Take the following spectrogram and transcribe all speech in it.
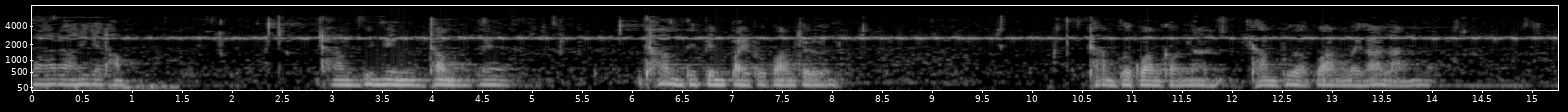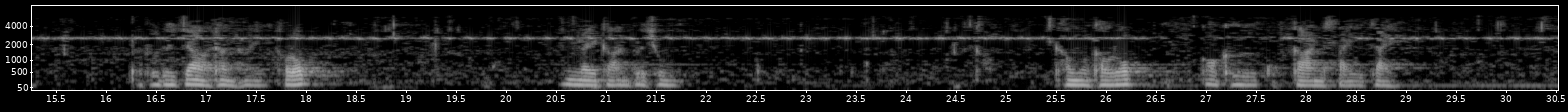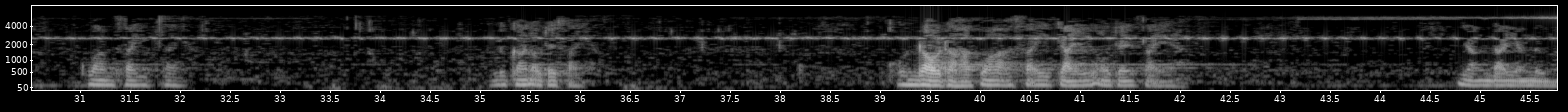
สารานิยธรรมธรรมที่เน้นธรรมแท้ธรรมที่เป็นไปเพื่อความเจริญทำเพื่อความก่อนหน้าทำเพื่อความไม่ล้าหลัง พระพุทธเจ้าท่านให้เคารพในการประชุมคำว่าเคารพก็คือการใส่ใจ ความใส่ใจ หรือการเอาใจใส่ คนเราถ้าหากว่าใส่ใจหรือเอาใจใส่ อย่างใดอย่างหนึ่ง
